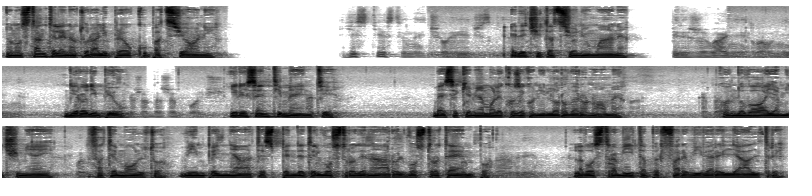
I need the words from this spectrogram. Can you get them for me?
nonostante le naturali preoccupazioni ed eccitazioni umane. Dirò di più. I risentimenti. Beh, se chiamiamo le cose con il loro vero nome. Quando voi, amici miei, fate molto, vi impegnate, spendete il vostro denaro, il vostro tempo, la vostra vita per fare vivere gli altri,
